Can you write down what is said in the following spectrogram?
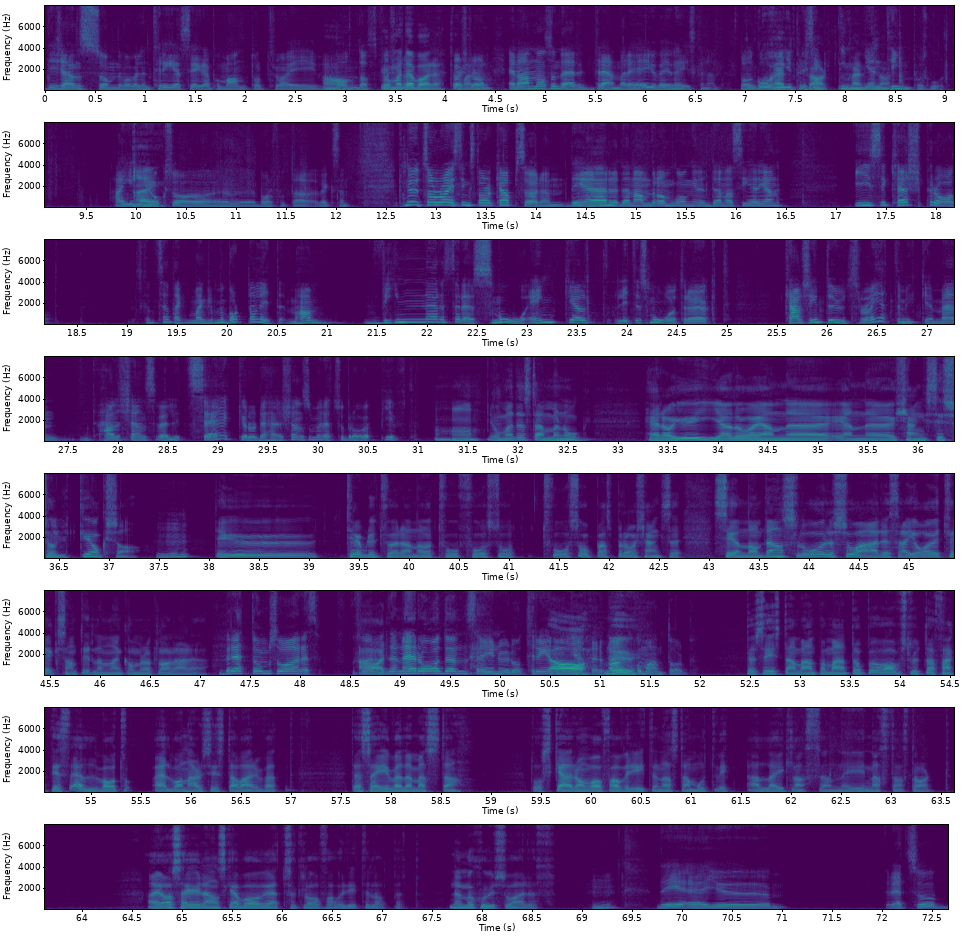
Det känns som det var väl en tre segrar på Mantorp tror jag i ja. måndags. Jo, men det var det. det, första var det. En annan sån där tränare är ju Veijo Heiskanen. De går ju i princip Självklart, ingenting på skor. Han gillar ju också uh, barfotaväxeln. Knutsson Rising Star Cup Sören. Det är Mm. den andra omgången i denna serien. Easy Cash Pirat. Jag ska inte säga att man glömmer bort den lite. Men han vinner sådär småenkelt, lite småtrögt. Kanske inte utstrålar jättemycket men han känns väldigt säker och det här känns som en rätt så bra uppgift. Mm, jo, men det stämmer nog. Här har ju Ia då en, eh, en eh, chans i sulky också. Mm. Det är ju trevligt för honom att två, få så, två så pass bra chanser. Sen om den slår Suarez, ja, jag är tveksam till om den kommer att klara det. Berätta om Suarez. För Ja. den här raden säger nu då tre Ja. Vann nu. på Mantorp. Precis, den vann på Mantorp och avslutade faktiskt 11 och t- 11,5 sista varvet. Det säger väl det mesta. Då ska de vara favoriter nästan mot alla i klassen i nästa start. Ja, jag säger den ska vara rätt så klar favorit i loppet. Nummer sju Suarez. Mm. Det är ju rätt så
